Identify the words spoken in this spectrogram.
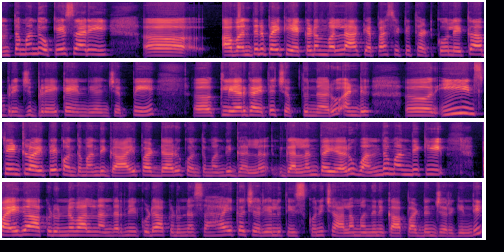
అంతమంది ఒకేసారి ఆ, వంతెనపైకి వంతెన పైకి ఎక్కడం వల్ల కెపాసిటీ తట్టుకోలేక బ్రిడ్జ్ బ్రేక్ అయింది అని చెప్పి క్లియర్గా అయితే చెప్తున్నారు. అండ్ ఈ ఇన్సిడెంట్లో అయితే కొంతమంది గాయపడ్డారు కొంతమంది గల్ల గల్లంతయ్యారు. వంద మందికి పైగా అక్కడ ఉన్న వాళ్ళని అందరినీ కూడా అక్కడ ఉన్న సహాయక చర్యలు తీసుకొని చాలా మందిని కాపాడడం జరిగింది.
